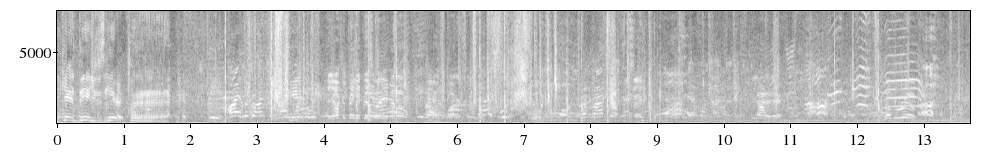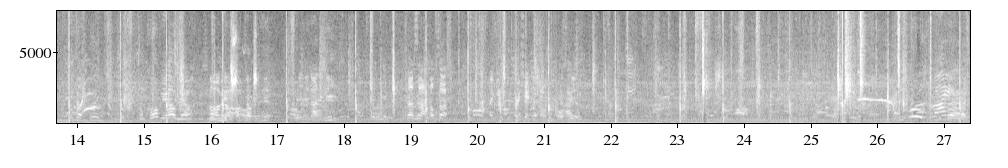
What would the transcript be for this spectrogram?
You can't ding, you just hear it. All right, LeBron. Hey, y'all can bring it this way even though I water. So. Get out of there. Double rib. Don't call me out now. Oh, no, I'm talking to him. Oh, you're not in need. Left side, help side. That help. That's good. Fast.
